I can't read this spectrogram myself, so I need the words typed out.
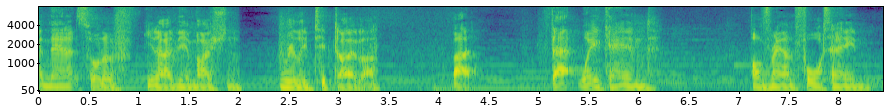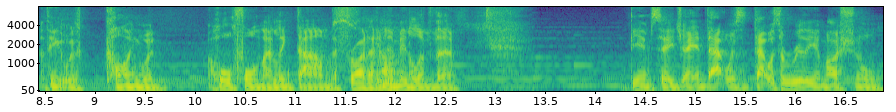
And then it sort of, you know, the emotion really tipped over. But that weekend of round 14, I think it was Collingwood, Hawthorn, they linked arms The Friday in night. the middle of the the MCG, and that was that was a really emotional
